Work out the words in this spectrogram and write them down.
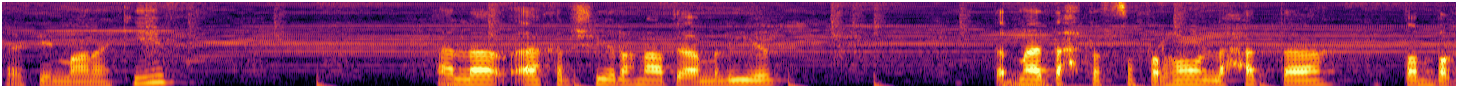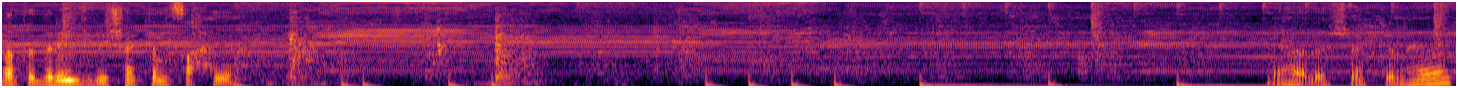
شايفين معنا كيف؟ هلأ آخر شي رح نعطي عملية ما تحت الصفر هون لحتى تطبق التدريج بشكل صحيح. بهذا الشكل هيك.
